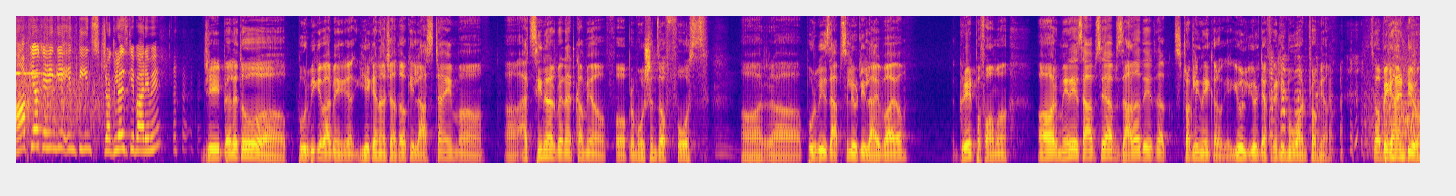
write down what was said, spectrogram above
आप क्या कहेंगे इन तीन स्ट्रगलर्स के बारे में? जी पहले तो पूर्वी के बारे में ये कहना चाहता हूँ कि last time at seen her when I come for promotions of Force और Purvi is absolutely live wire great performer और मेरे हिसाब से आप ज़्यादा देर तक स्ट्रगलिंग नहीं करोगे. You you definitely move on from here so big hand to you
